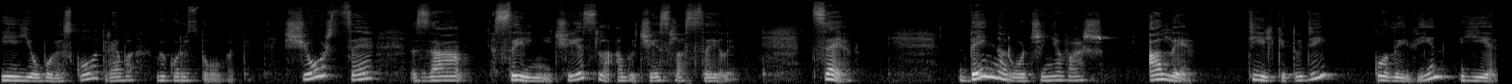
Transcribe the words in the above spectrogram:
і її обов'язково треба використовувати. Що ж це за сильні числа або числа сили? Це день народження ваш, але тільки тоді, коли він є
